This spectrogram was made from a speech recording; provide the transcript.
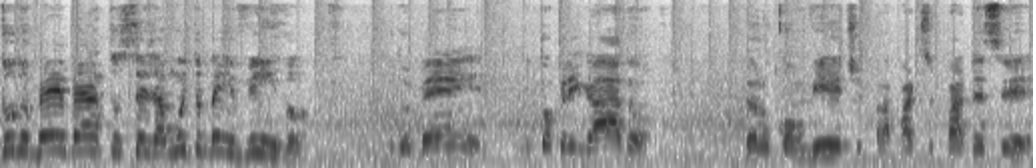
Tudo bem, Beto? Seja muito bem-vindo. Tudo bem? Muito obrigado pelo convite para participar desse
